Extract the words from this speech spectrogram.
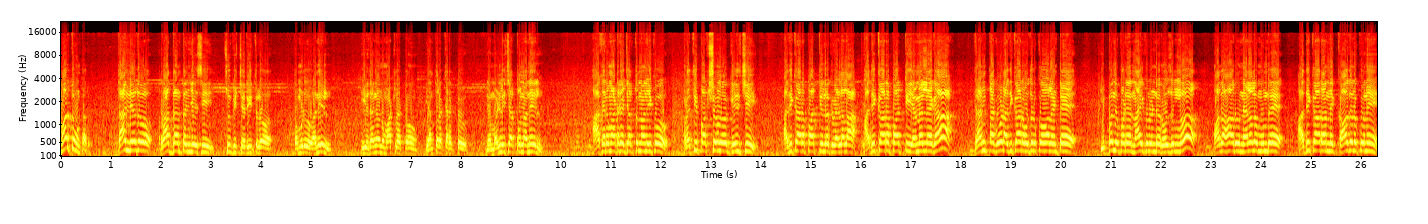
మారుతూ ఉంటారు. దాన్ని ఏదో రాద్ధాంతం చేసి చూపించే రీతిలో తమ్ముడు అనిల్ ఈ విధంగా నువ్వు మాట్లాడటం ఎంతో కరెక్టు? నేను మళ్ళీ చెప్తున్నా అనిల్ ఆఖరి మాటగా చెప్తున్నా నీకు ప్రతిపక్షంలో గెలిచి అధికార పార్టీలోకి వెళ్ళాలా? అధికార పార్టీ ఎమ్మెల్యేగా గంట కూడా అధికారం వదులుకోవాలంటే ఇబ్బంది పడే నాయకులు ఉండే రోజుల్లో పదహారు నెలల ముందే అధికారాన్ని కాదనుకుని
